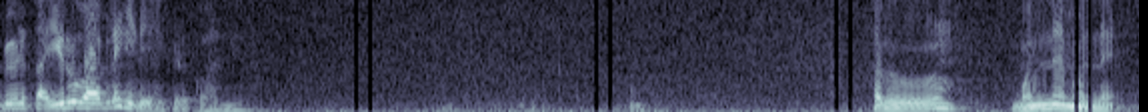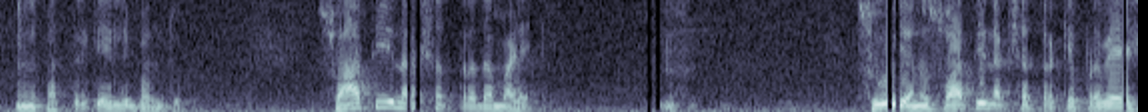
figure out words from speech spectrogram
ಬೀಳ್ತಾ ಇರುವಾಗಲೇ ಹಿಡಿಯ, ಹಿಡ್ಕೋ ನೀರು. ಅದು ಮೊನ್ನೆ ಮೊನ್ನೆ ಪತ್ರಿಕೆಯಲ್ಲಿ ಬಂತು. ಸ್ವಾತಿ ನಕ್ಷತ್ರದ ಮಳೆ. ಸೂರ್ಯನು ಸ್ವಾತಿ ನಕ್ಷತ್ರಕ್ಕೆ ಪ್ರವೇಶ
